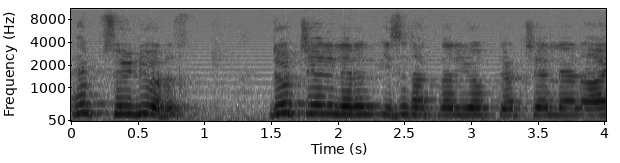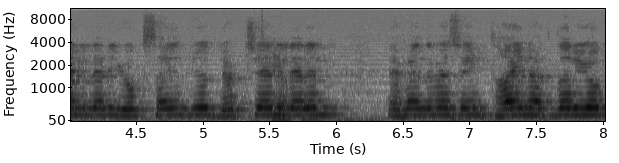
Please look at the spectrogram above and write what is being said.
hep söylüyoruz. 4 C'lilerin izin hakları yok, 4 C'lilerin aileleri yok sayılıyor, 4 C'lilerin efendime söyleyeyim tayin hakları yok,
